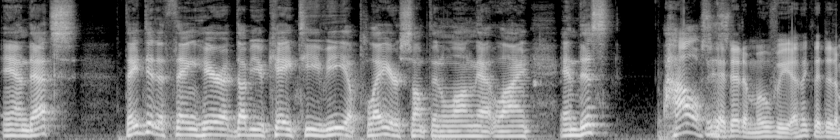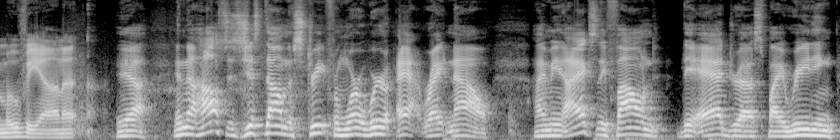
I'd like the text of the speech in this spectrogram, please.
and that's they did a thing here at WKTV, a play or something along that line. And this house is they did a movie. I think they did a movie on it. Yeah, and the house is just down the street from where we're at right now. I mean, I actually found the address by reading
